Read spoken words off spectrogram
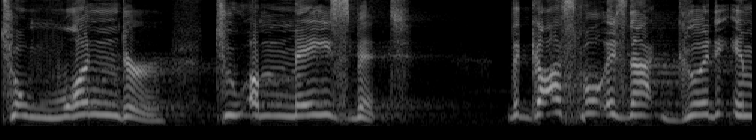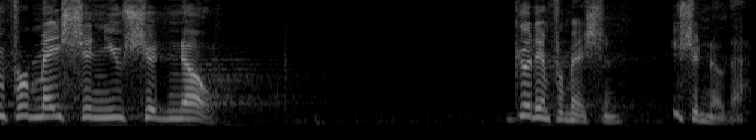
to wonder, to amazement. The gospel is not good information you should know. Good information, you should know that.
